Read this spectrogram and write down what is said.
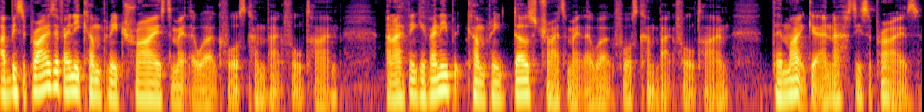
I'd be surprised if any company tries to make their workforce come back full time. And I think if any company does try to make their workforce come back full time, they might get a nasty surprise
